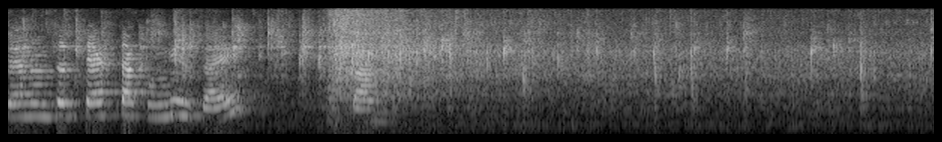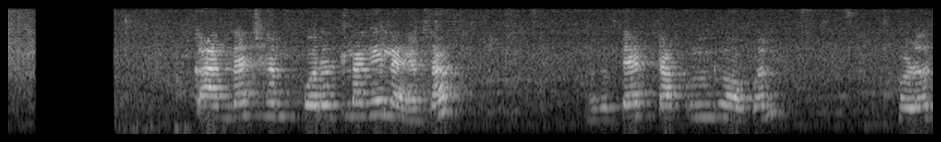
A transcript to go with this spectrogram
त्यानंतर त्यात टाकून घ्यायचा आहे. कांदा कांदा छान परतला गेलाय आता. आता त्यात टाकून घेऊ आपण हळद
